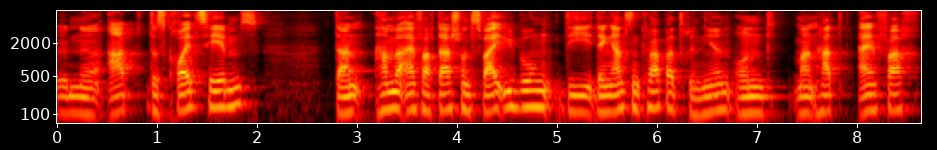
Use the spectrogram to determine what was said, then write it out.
eine Art des Kreuzhebens, dann haben wir einfach da schon zwei Übungen, die den ganzen Körper trainieren und man hat einfach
